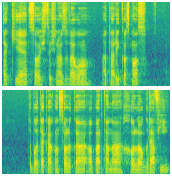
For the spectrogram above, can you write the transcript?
takie coś, co się nazywało Atari Cosmos. To była taka konsolka oparta na holografii,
